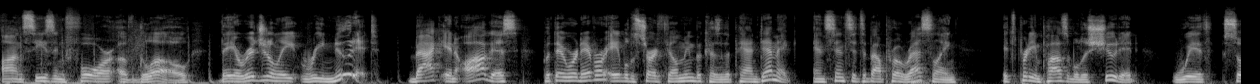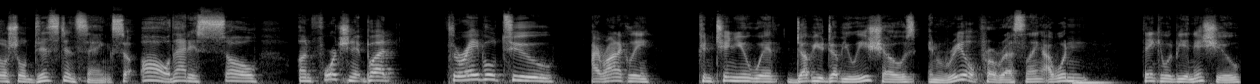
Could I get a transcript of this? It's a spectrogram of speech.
on season four of Glow. They originally renewed it back in August, but they were never able to start filming because of the pandemic. And since it's about pro wrestling, it's pretty impossible to shoot it with social distancing. So, oh, that is so unfortunate. But if they're able to, ironically, continue with WWE shows in real pro wrestling, I wouldn't think it would be an issue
